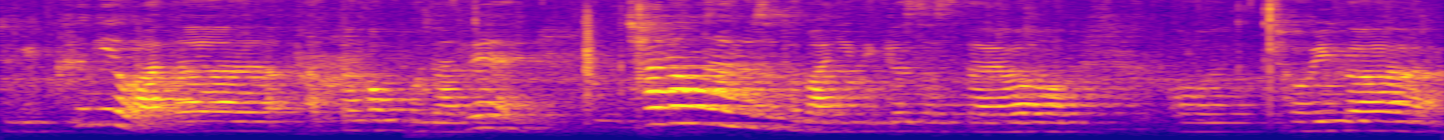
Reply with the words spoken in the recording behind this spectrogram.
되게 크게 와닿았던 것보다는 촬영을 하면서 더 많이 느꼈었어요. 어, 저희가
